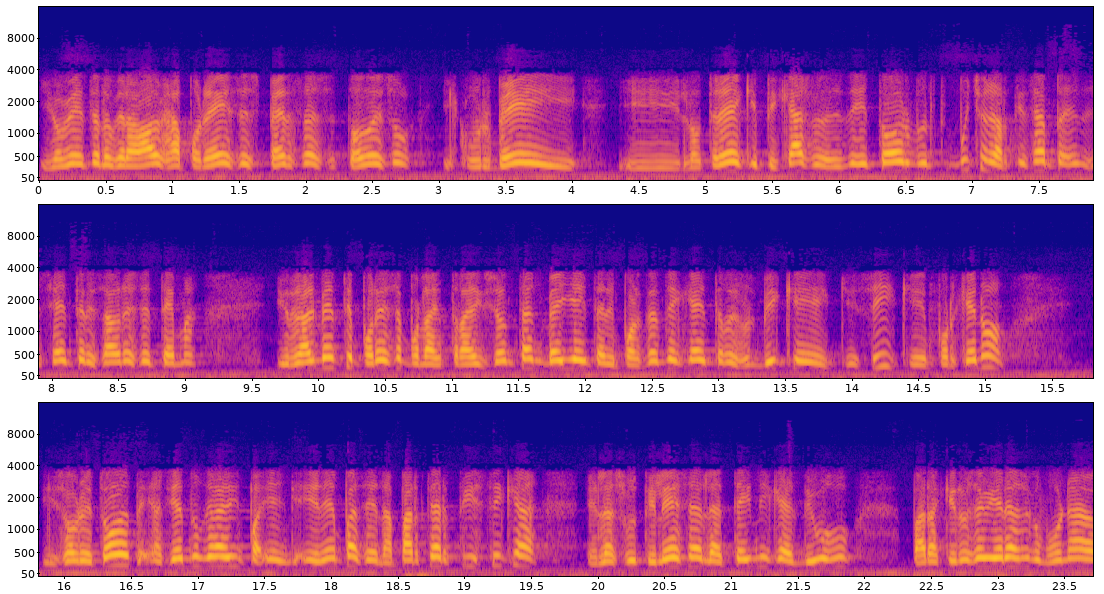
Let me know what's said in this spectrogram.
y obviamente los grabados japoneses, persas, todo eso, y Courbet y, y Lautrec y Picasso, es decir, todos, muchos artistas se han interesado en ese tema. Y realmente por eso, por la tradición tan bella y tan importante que hay, resolví que, que sí, que por qué no, y sobre todo haciendo un gran en, en énfasis en la parte artística, en la sutileza, en la técnica del dibujo, para que no se viera eso como una,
